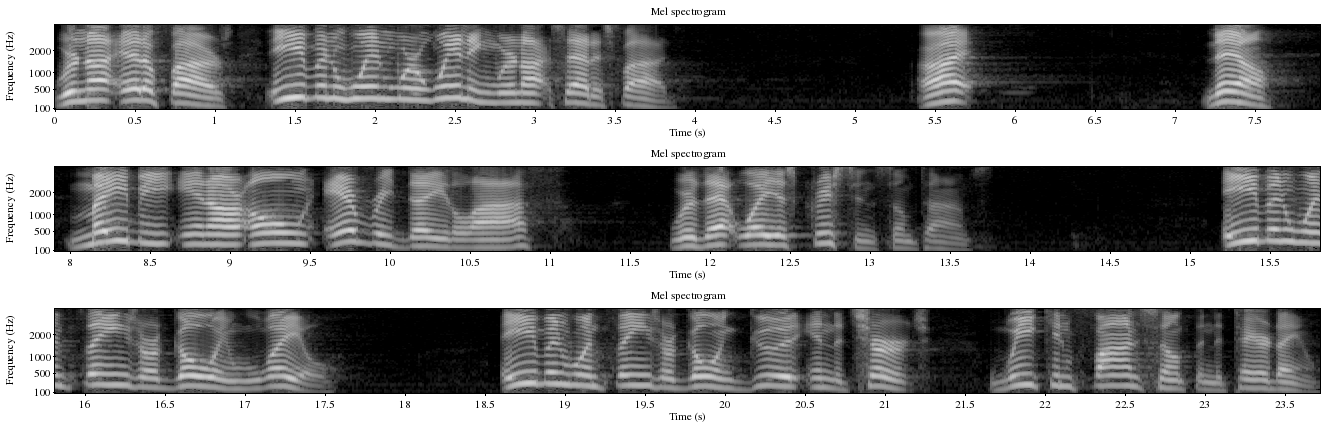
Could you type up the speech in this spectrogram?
We're not edifiers. Even when we're winning, we're not satisfied. All right? Now, maybe in our own everyday life, we're that way as Christians sometimes. Even when things are going well, even when things are going good in the church, we can find something to tear down.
